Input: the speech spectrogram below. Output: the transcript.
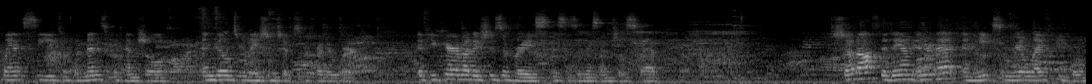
plants seeds with immense potential, and builds relationships for further work. If you care about issues of race, this is an essential step. Shut off the damn internet and meet some real life people.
